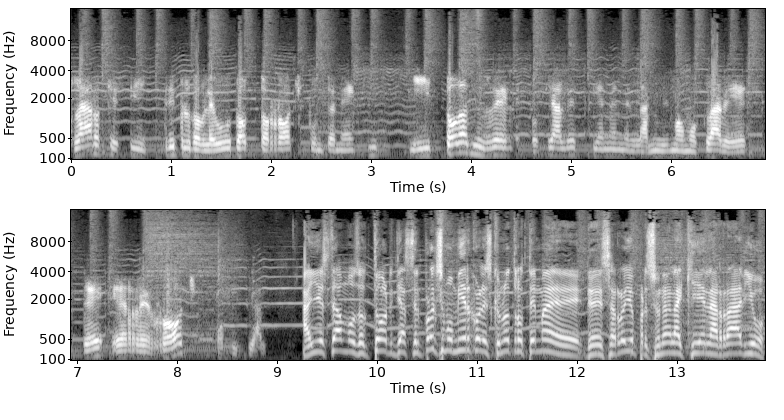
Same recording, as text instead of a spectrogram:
Claro que sí, www.drroch.mx y todas mis redes sociales tienen la misma homoclave, es drroch oficial. Ahí estamos, doctor. Y hasta el próximo miércoles con otro tema de, de desarrollo personal aquí en la radio.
